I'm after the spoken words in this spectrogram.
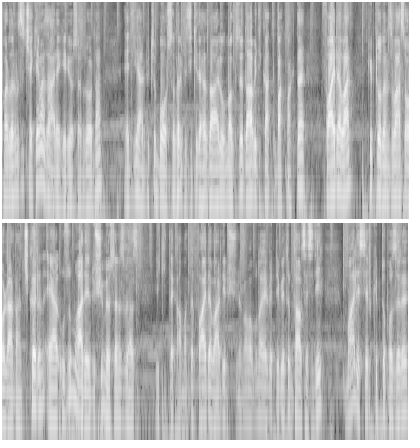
paralarınızı çekemez hale geliyorsanız oradan e diğer bütün borsalar bizimkiler dahil olmak üzere daha bir dikkatli bakmakta fayda var. Kriptolarınız varsa oralardan çıkarın. Eğer uzun vadeli düşünmüyorsanız biraz likitte kalmakta fayda var diye düşünüyorum. Ama bunlar elbette bir yatırım tavsiyesi değil. Maalesef kripto pazarı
